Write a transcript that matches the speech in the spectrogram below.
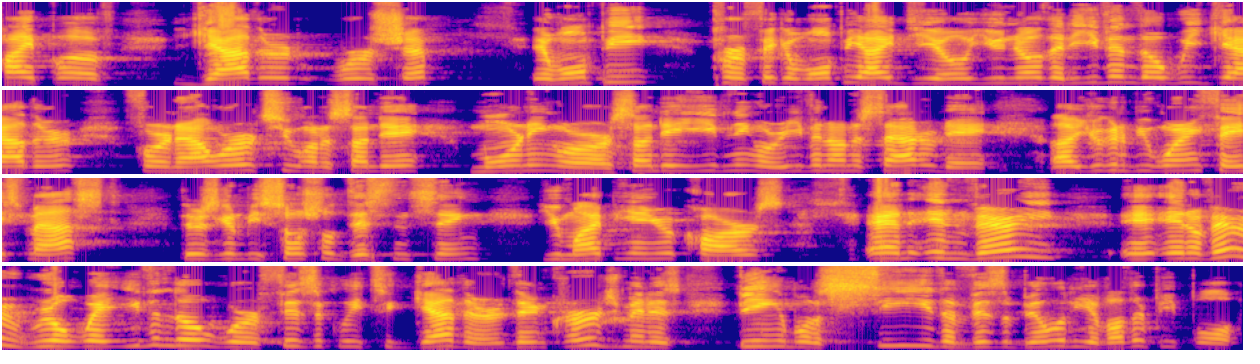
type of gathered worship. It won't be perfect. It won't be ideal. You know that even though we gather for an hour or two on a Sunday morning or a Sunday evening or even on a Saturday, uh, you're going to be wearing face masks. There's going to be social distancing. You might be in your cars. And in very in a very real way, even though we're physically together, the encouragement is being able to see the visibility of other people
